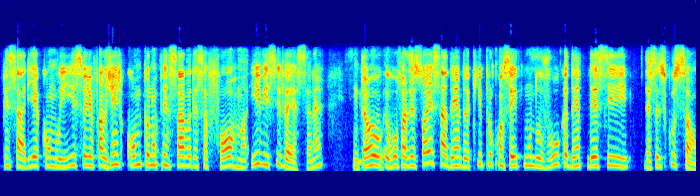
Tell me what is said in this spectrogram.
pensaria como isso. Eu já falo, gente, como que eu não pensava dessa forma? E vice-versa, né? Então eu, eu, vou fazer só esse adendo aqui para o conceito mundo VUCA dentro desse, dessa discussão.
